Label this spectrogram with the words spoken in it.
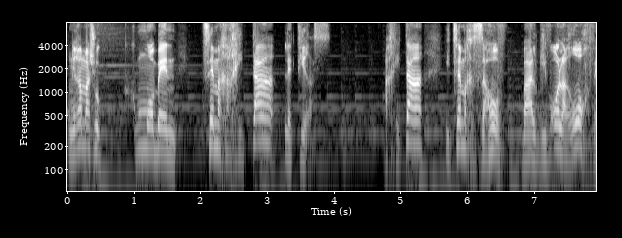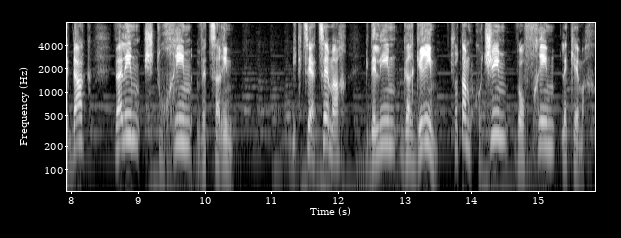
הוא נראה משהו כמו בין צמח החיטה לתירס. החיטה היא צמח זהוב, בעל גבעול ארוך ודק, ועלים שטוחים וצרים. בקצה הצמח גדלים גרגרים, שאותם קודשים והופכים לקמח.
